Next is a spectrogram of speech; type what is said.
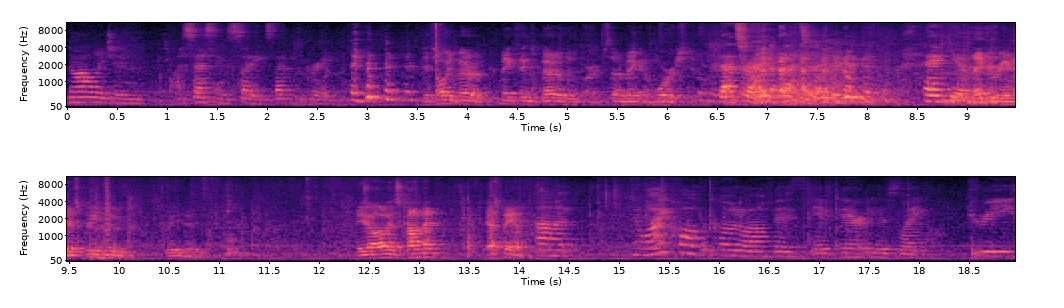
knowledge in assessing sites, that'd be great. It's always better to make things better than, or instead of making them worse, you know. That's right, that's right. Thank you. Thank you, Rena, that's great news, great news. Any audience comment? Yes, ma'am. Uh, Do I call the code office if there is like trees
